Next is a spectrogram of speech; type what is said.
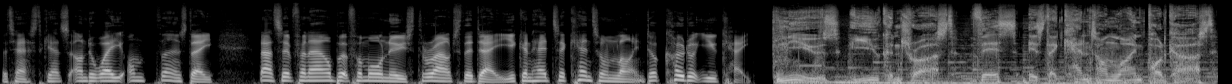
The test gets underway on Thursday. That's it for now, but for more news throughout the day, you can head to kentonline.co.uk. News you can trust. This is the Kent Online Podcast.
